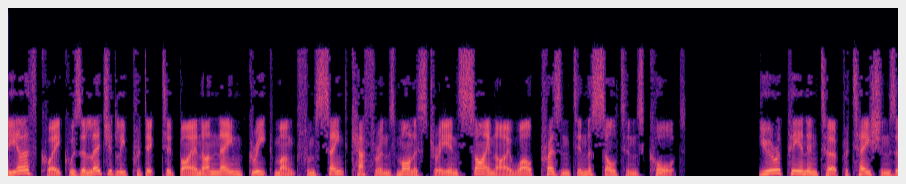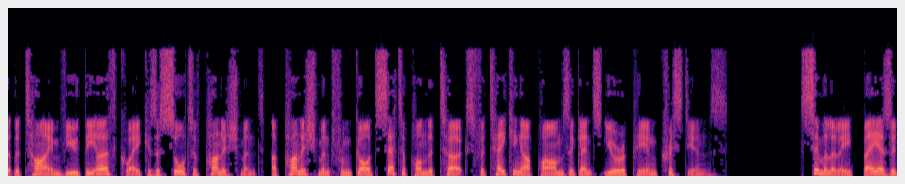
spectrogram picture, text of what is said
The earthquake was allegedly predicted by an unnamed Greek monk from St. Catherine's Monastery in Sinai while present in the Sultan's court. European interpretations at the time viewed the earthquake as a sort of punishment, a punishment from God set upon the Turks for taking up arms against European Christians. Similarly, Bayezid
